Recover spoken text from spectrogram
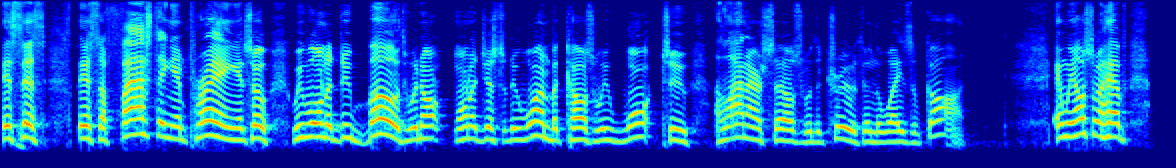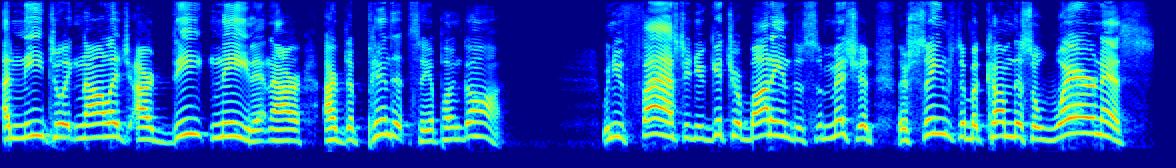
It's this, it's a fasting and praying, and so we want to do both. We don't want to just do one because we want to align ourselves with the truth and the ways of God. And we also have a need to acknowledge our deep need and our, our dependency upon God. When you fast and you get your body into submission, there seems to become this awareness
